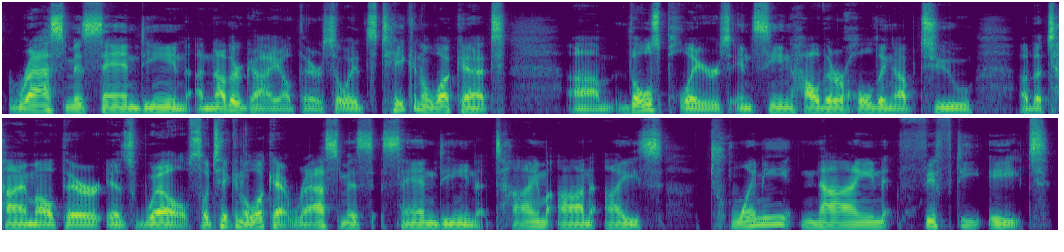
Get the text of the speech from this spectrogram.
Rasmus Sandin, another guy out there. So it's taken a look at um, those players and seeing how they're holding up to uh, the time out there as well. So taking a look at Rasmus Sandin, time on ice, 2958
